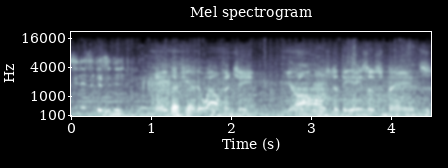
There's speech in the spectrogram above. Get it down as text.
Sini, sini, sini. HQ to Alpha Team. You're almost at the Ace of Spades.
